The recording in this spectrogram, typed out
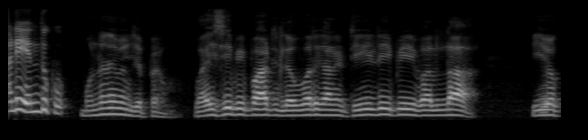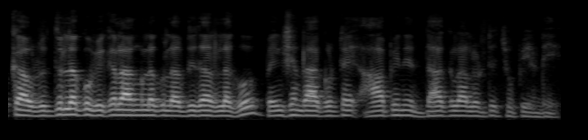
అంటే ఎందుకు? మొన్ననే మేము చెప్పాము. వైసీపీ పార్టీలు ఎవ్వరు కానీ టీడీపీ వల్ల ఈ యొక్క వృద్ధులకు వికలాంగులకు లబ్ధిదారులకు పెన్షన్ రాకుంటే ఆపిన దాఖలాలు ఉంటే చూపించండి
